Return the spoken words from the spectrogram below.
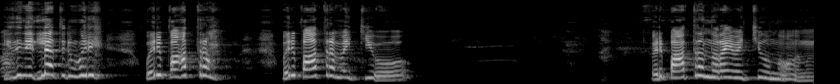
ഇതിനെല്ലാത്തിനും ഒരു ഒരു പാത്രം ഒരു പാത്രം വയ്ക്കുവോ? ഒരു പാത്രം നിറയെ വയ്ക്കുമെന്ന് തോന്നുന്നു.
